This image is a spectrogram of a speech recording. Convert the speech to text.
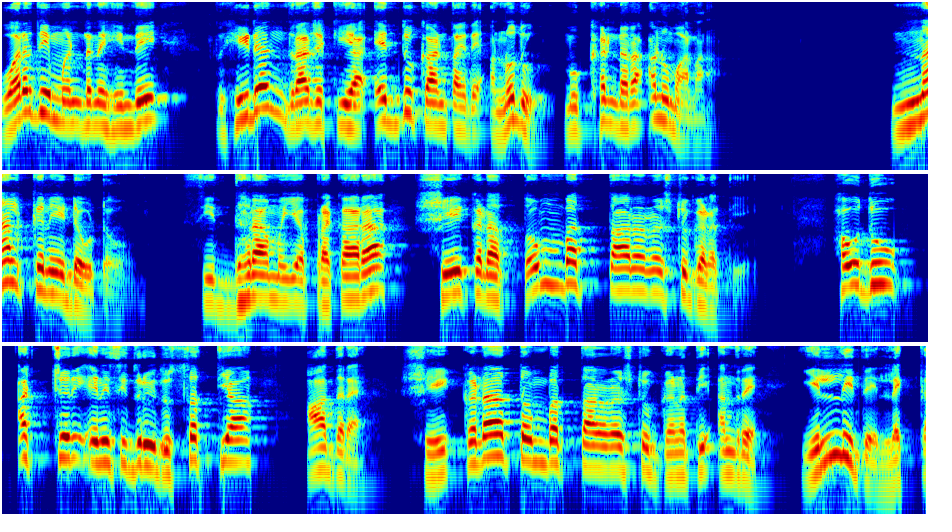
ವರದಿ ಮಂಡನೆ ಹಿಂದೆ ಹಿಡನ್ ರಾಜಕೀಯ ಎದ್ದು ಕಾಣ್ತಾ ಇದೆ ಅನ್ನೋದು ಮುಖಂಡರ ಅನುಮಾನ. ನಾಲ್ಕನೇ ಡೌಟು, ಸಿದ್ದರಾಮಯ್ಯ ಪ್ರಕಾರ ಶೇಕಡ ತೊಂಬತ್ತಾರರಷ್ಟು ಗಣತಿ ಹೌದು, ಅಚ್ಚರಿ ಎನಿಸಿದ್ರು ಇದು ಸತ್ಯ, ಆದರೆ ಶೇಕಡ ತೊಂಬತ್ತಾರರಷ್ಟು ಗಣತಿ ಅಂದರೆ ಎಲ್ಲಿದೆ ಲೆಕ್ಕ?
